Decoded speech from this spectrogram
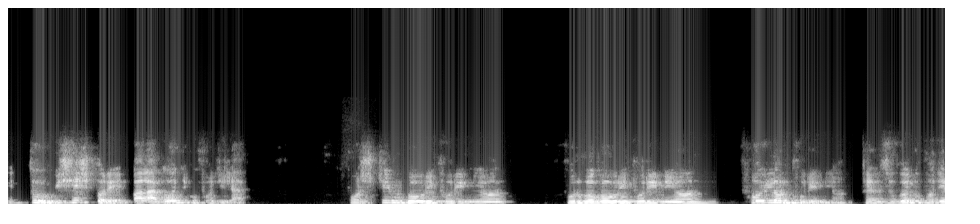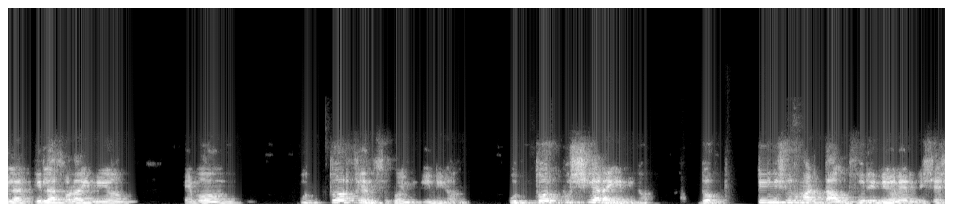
কিন্তু বিশেষ করে বালাগঞ্জ উপজেলা, পশ্চিম গৌরীপুর ইউনিয়ন পূর্ব গৌরীপুর ইউনিয়ন ফৈলনপুর ইউনিয়ন ফেন্সুগঞ্জ উপজেলার গিলাছড়া ইউনিয়ন এবং উত্তর ফেন্সুগঞ্জ ইউনিয়ন উত্তর কুশিয়ারা ইউনিয়ন দক্ষিণ সুরমার দাউদপুর ইউনিয়নের বিশেষ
